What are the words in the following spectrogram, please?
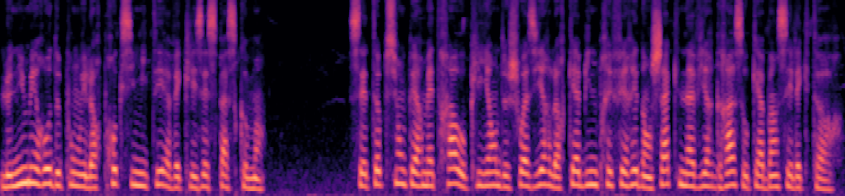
le numéro de pont et leur proximité avec les espaces communs. Cette option permettra aux clients de choisir leur cabine préférée dans chaque navire grâce au cabin Selector.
